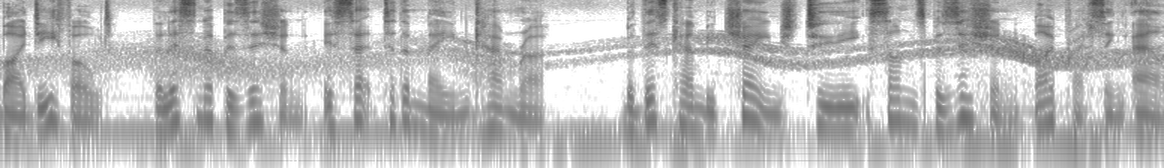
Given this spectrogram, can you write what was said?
By default, the listener position is set to the main camera, but this can be changed to the sun's position by pressing L.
